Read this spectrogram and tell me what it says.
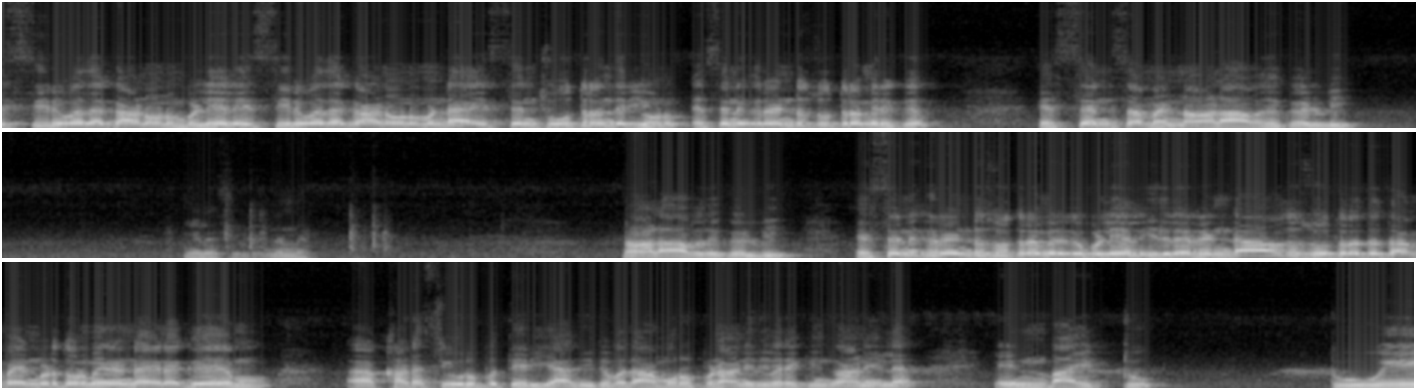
எஸ் இருபதை காணணும் பிள்ளைகள். எஸ் இருபதை காணணும்னா எஸ்என் சூத்திரம் தெரியணும். எஸ்எனுக்கு ரெண்டு சூத்திரம் இருக்கு. எஸ்என் சமன் நாலாவது கேள்வி. இல்லை சரி என்ன? நாலாவது கேள்வி. எஸ்எனுக்கு ரெண்டு சூத்திரம் இருக்கு பிள்ளைகள். இதில் ரெண்டாவது சூத்திரத்தை தான் பயன்படுத்தணும். என்னென்னா எனக்கு கடைசி உறுப்பு தெரியாது. இருபதாம் உறுப்பு நான் இது வரைக்கும் காணையில் n by two two a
